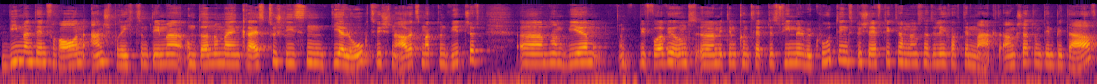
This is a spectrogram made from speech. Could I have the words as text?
wie man den Frauen anspricht zum Thema, um da nochmal einen Kreis zu schließen, Dialog zwischen Arbeitsmarkt und Wirtschaft, äh, haben wir, bevor wir uns äh, mit dem Konzept des Female Recruitings beschäftigt haben, uns natürlich auch den Markt angeschaut und den Bedarf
